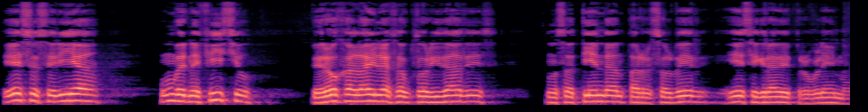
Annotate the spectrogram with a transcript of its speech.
Eso sería un beneficio, pero ojalá y las autoridades nos atiendan para resolver ese grave problema.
